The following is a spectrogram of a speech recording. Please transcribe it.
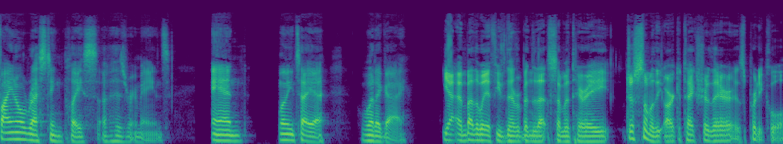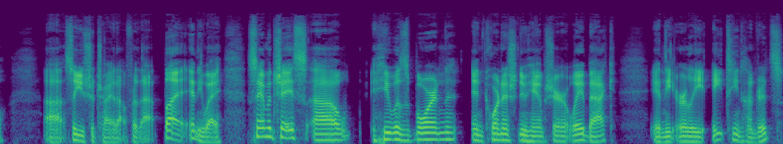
final resting place of his remains. And let me tell you, what a guy. Yeah, and by the way, if you've never been to that cemetery, just some of the architecture there is pretty cool. Uh, so you should try it out for that. But anyway, Salmon Chase, uh, he was born in Cornish, New Hampshire, way back in the early 1800s.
